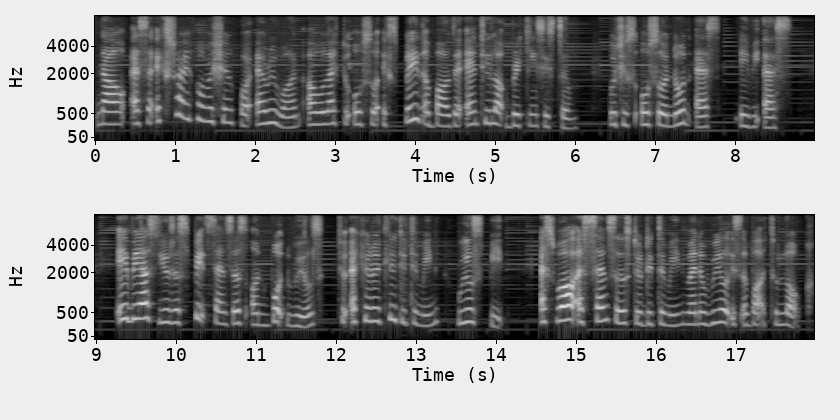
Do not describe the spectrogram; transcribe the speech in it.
Now, as an extra information for everyone, I would like to also explain about the anti-lock braking system, which is also known as ABS. ABS uses speed sensors on both wheels to accurately determine wheel speed, as well as sensors to determine when a wheel is about to lock.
